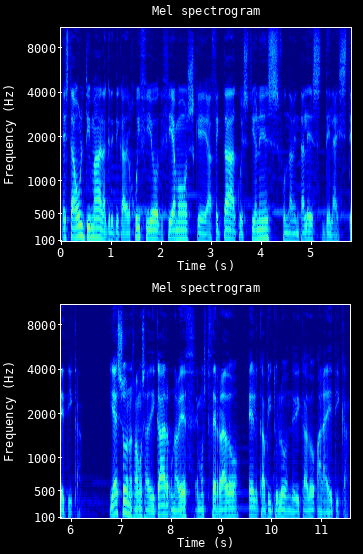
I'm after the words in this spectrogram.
Esta última, la crítica del juicio, decíamos que afecta a cuestiones fundamentales de la estética. Y a eso nos vamos a dedicar una vez hemos cerrado el capítulo dedicado a la ética.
